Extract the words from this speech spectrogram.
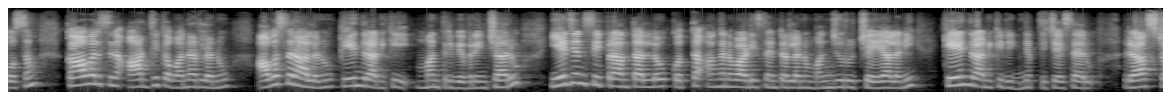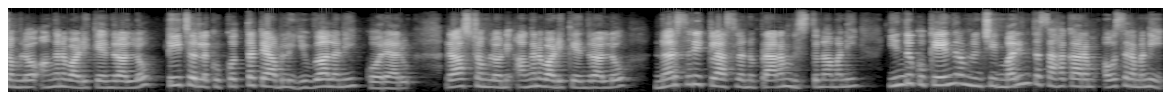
కోసం కావలసిన ఆర్థిక వనరులను అవసరాలను కేంద్రానికి మంత్రి వివరించారు. ఏజెన్సీ ప్రాంతాల్లో కొత్త అంగన్వాడీ సెంటర్లను మంజూరు చేయాలని కేంద్రానికి విజ్ఞప్తి చేశారు. రాష్ట్రంలో అంగన్వాడీ కేంద్రాల్లో టీచర్లకు కొత్త ట్యాబులు ఇవ్వాలని కోరారు. రాష్ట్రంలోని అంగన్వాడీ కేంద్రాల్లో నర్సరీ క్లాసులను ప్రారంభిస్తున్నామని ఇందుకు కేంద్రం నుంచి మరింత సహకారం అవసరమని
